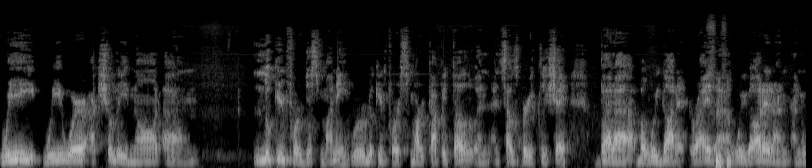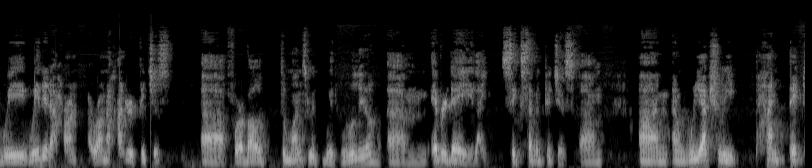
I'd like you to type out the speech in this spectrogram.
we we were actually not. Um, looking for just money. We were looking for smart capital, and, and sounds very cliche, but uh, but we got it right. uh, we got it, and, and we we did around around hundred pitches uh, for about two months with with Julio um, every day, like six seven pitches, um, and and we actually handpicked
